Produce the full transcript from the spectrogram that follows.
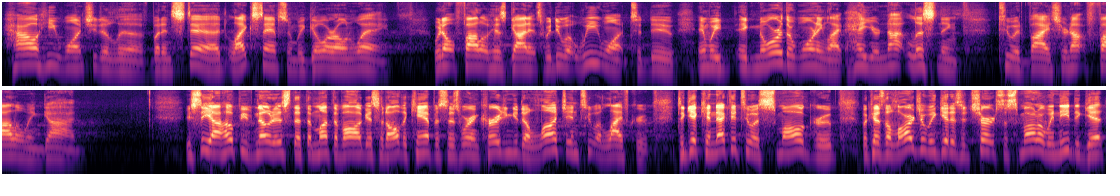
how He wants you to live? But instead, like Samson, we go our own way. We don't follow His guidance. We do what we want to do, and we ignore the warning light hey, you're not listening to advice, you're not following God. You see, I hope you've noticed that the month of August at all the campuses, we're encouraging you to launch into a life group, to get connected to a small group, because the larger we get as a church, the smaller we need to get,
